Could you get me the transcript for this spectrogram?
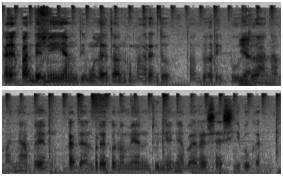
kayak pandemi yang dimulai tahun kemarin tuh, tahun 2000 Ya. itu namanya apa yang keadaan perekonomian dunia ini apa resesi bukan?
